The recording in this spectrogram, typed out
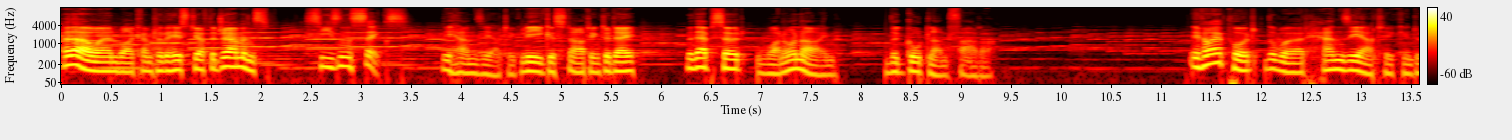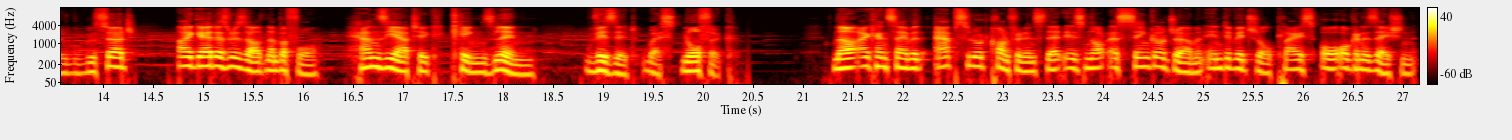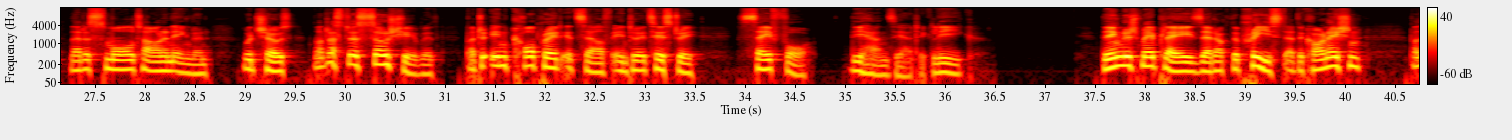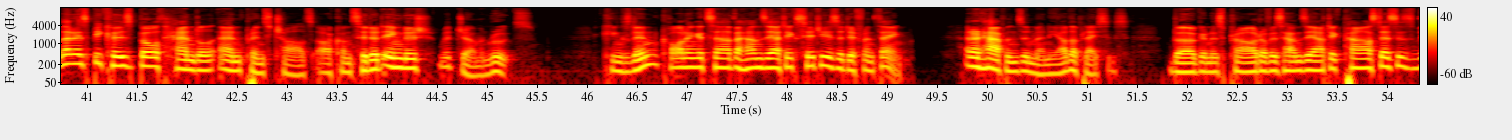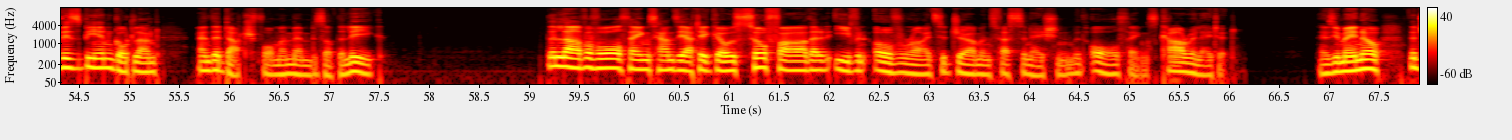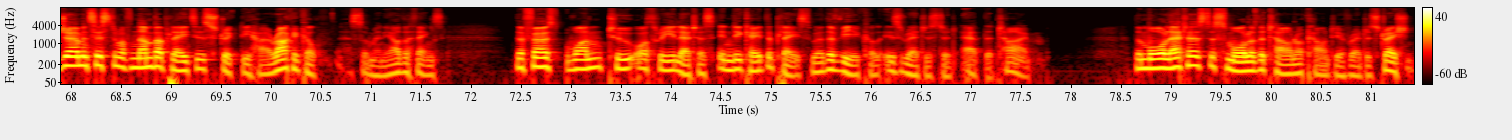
Hello and welcome to the History of the Germans, Season 6. The Hanseatic League is starting today with episode 109, The Gotlandfahrer. If I put the word Hanseatic into Google search, I get as result number 4, Hanseatic King's Lynn, visit West Norfolk. Now, I can say with absolute confidence there is not a single German individual, place, or organization that a small town in England would chose not just to associate with, but to incorporate itself into its history, save for the Hanseatic League. The English may play Zadok the priest at the coronation, but that is because both Handel and Prince Charles are considered English with German roots. King's Lynn calling itself a Hanseatic city is a different thing, and it happens in many other places. Bergen is proud of his Hanseatic past, as is Visby and Gotland and the Dutch former members of the League. The love of all things Hanseatic goes so far that it even overrides the Germans' fascination with all things car related. As you may know, the German system of number plates is strictly hierarchical, as so many other things. The first one, two, or three letters indicate the place where the vehicle is registered at the time. The more letters, the smaller the town or county of registration.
